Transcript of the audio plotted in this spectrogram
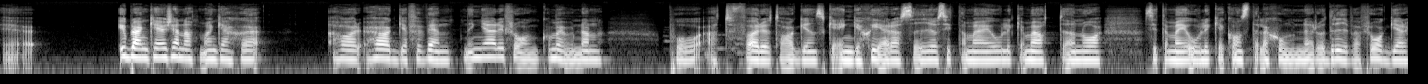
Eh, Ibland kan jag känna att man kanske har höga förväntningar ifrån kommunen på att företagen ska engagera sig och sitta med i olika möten och sitta med i olika konstellationer och driva frågor.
